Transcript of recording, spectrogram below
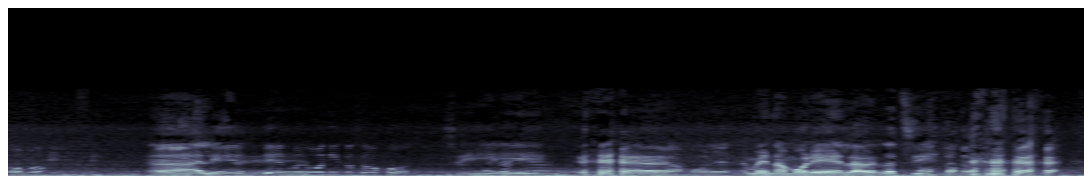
¿Cómo? Ah, listo. Tienes muy bonitos ojos. Sí. enamoré. Me enamoré, la verdad sí.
